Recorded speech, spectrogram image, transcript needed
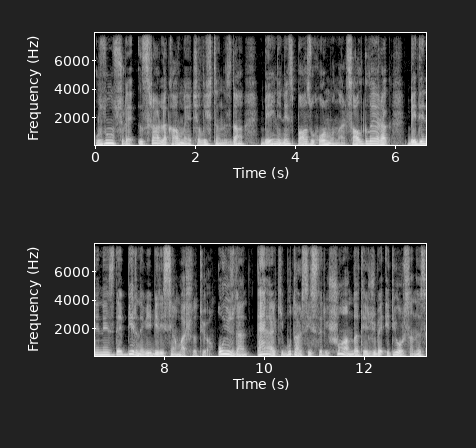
uzun süre ısrarla kalmaya çalıştığınızda beyniniz bazı hormonlar salgılayarak bedeninizde bir nevi bir isyan başlatıyor. O yüzden eğer ki bu tarz hisleri şu anda tecrübe ediyorsanız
